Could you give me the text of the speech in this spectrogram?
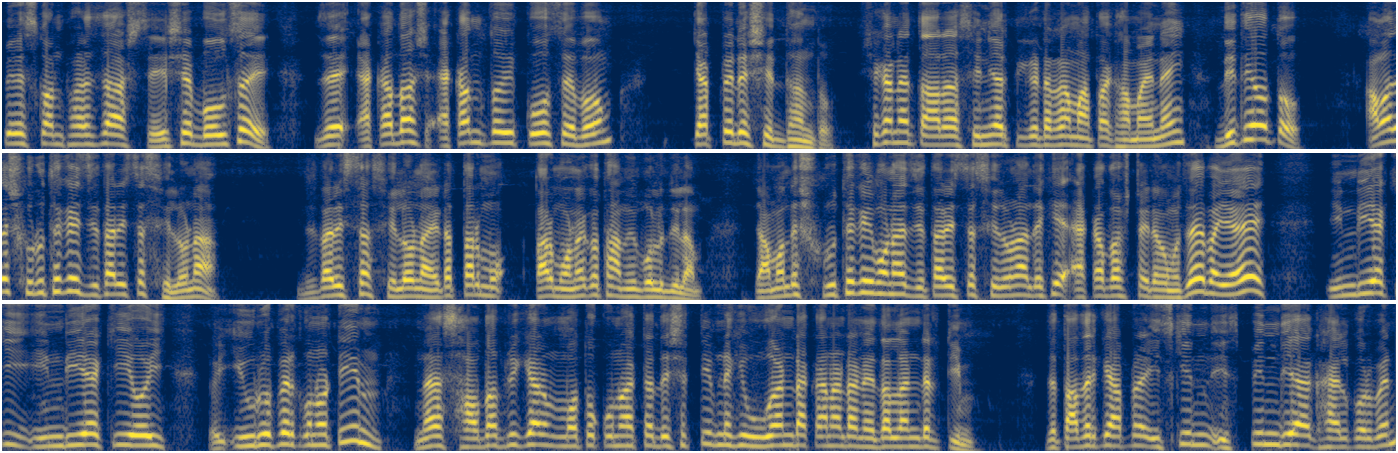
প্রেস কনফারেন্সে আসছে, এসে বলছে যে একাদশ একান্তই কোচ এবং ক্যাপ্টেনের সিদ্ধান্ত। সেখানে তারা সিনিয়র ক্রিকেটাররা মাথা ঘামায় নাই। দ্বিতীয়ত, আমাদের শুরু থেকেই জেতার ইচ্ছা ছিল না। জেতার ইচ্ছা ছিল না। এটা তার তার মনের কথা আমি বলে দিলাম। যে আমাদের শুরু থেকেই মনে হয় জেতার ইচ্ছা ছিল না। দেখে একাদশটা এরকম হচ্ছে। "এ ভাই এ ইন্ডিয়া কি? ইন্ডিয়া কি ওই ইউরোপের কোনো টিম? না সাউথ আফ্রিকার মতো কোনো একটা দেশের টিম? নাকি উগান্ডা, কানাডা, নেদারল্যান্ডের টিম? যে তাদেরকে আপনার স্কিন, স্পিন দিয়ে ঘায়ল করবেন,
